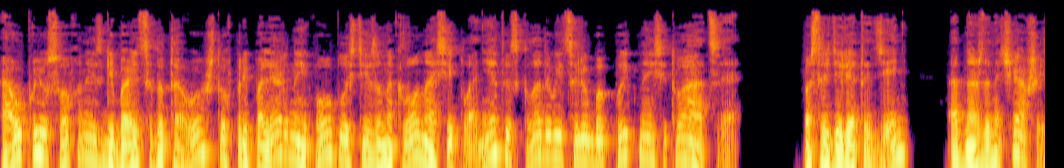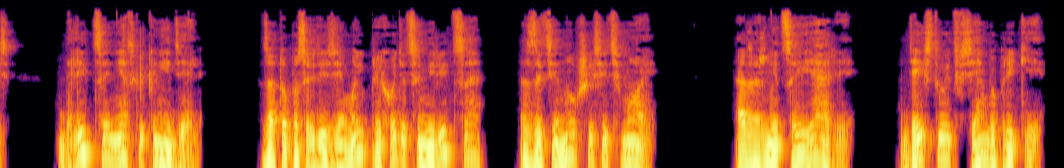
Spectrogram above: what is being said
а у полюсов она изгибается до того, что в приполярной области из-за наклона оси планеты складывается любопытная ситуация. Посреди лета день, однажды начавшись, длится несколько недель. Зато посреди зимы приходится мириться с затянувшейся тьмой. Озорница Яри действует всем вопреки,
